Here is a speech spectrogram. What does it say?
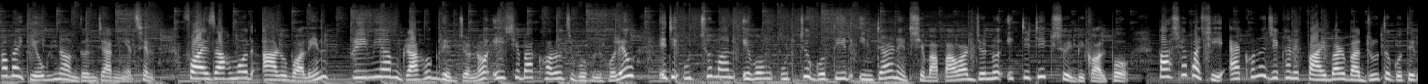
সবাইকে অভিনন্দন জানিয়েছেন। ফয়েজ আহমদ আরও বলেন প্রিমিয়াম গ্রাহকদের জন্য এই সেবা খরচবহুল হলেও এটি উচ্চমান এবং উচ্চ গতির ইন্টারনেট সেবা পাওয়ার জন্য একটি টেকসই বিকল্প। পাশাপাশি এখনও যেখানে ফাইবার বা দ্রুত গতির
